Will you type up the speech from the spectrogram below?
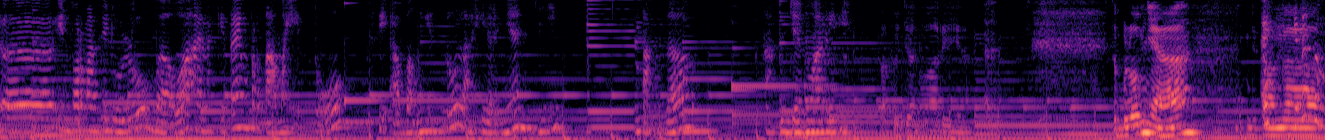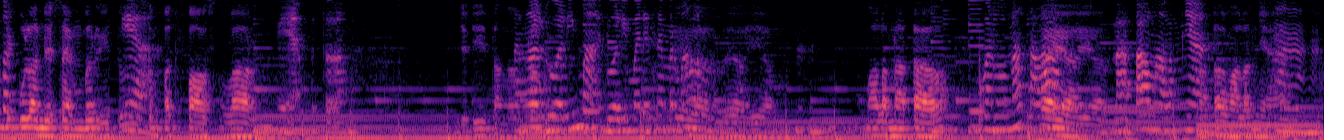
eh, informasi dulu bahwa anak kita yang pertama itu si abang itu lahirnya di tanggal 1 Januari 1 Januari ya sebelumnya di Eh, tanggal kita sempet- di bulan Desember itu Iya. sempat false alarm Iya betul jadi tanggal tanggal 25 25 Desember Iya, malam iya, iya. Mm-mm. malam Natal bukan malam Natal ah, iya, iya. Natal malamnya Natal malamnya Mhm.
